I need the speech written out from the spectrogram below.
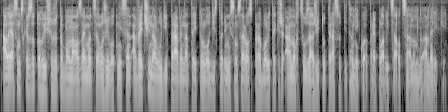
ale ja som skrze toho išiel, že to bol naozaj môj celoživotný sen a väčšina ľudí práve na tejto lodi, s ktorými som sa rozprával, boli také, že áno, chcú zažiť tú trasu Titaniku a preplaviť sa oceánom do Ameriky.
